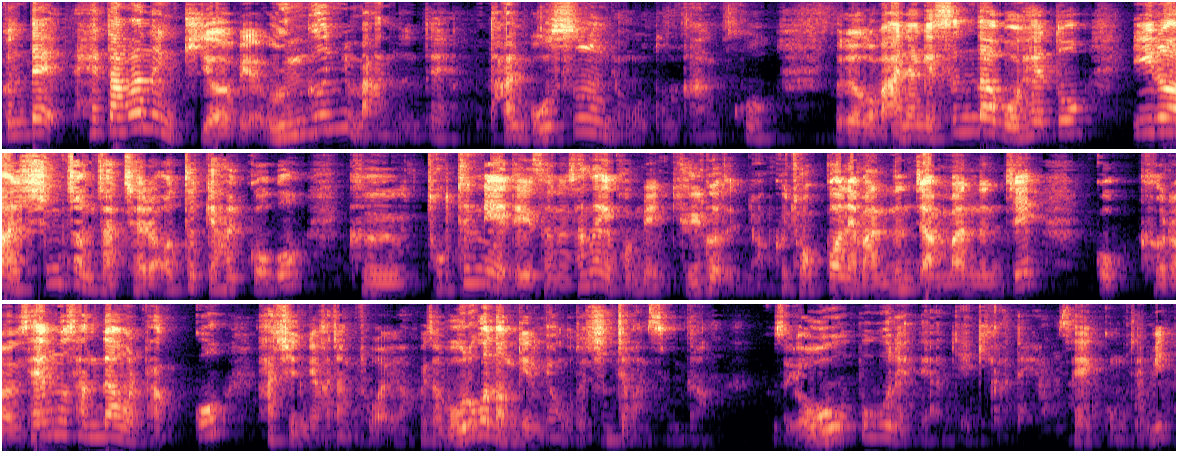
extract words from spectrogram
근데 해당하는 기업에 은근히 많은데 잘 못 쓰는 경우도 많고 그리고 만약에 쓴다고 해도 이러한 신청 자체를 어떻게 할 거고 그 조특례에 대해서는 상당히 법령이 길거든요. 그 조건에 맞는지 안 맞는지 꼭 그런 세무 상담을 받고 하시는 게 가장 좋아요. 그래서 모르고 넘기는 경우도 진짜 많습니다. 그래서 이 부분에 대한 얘기가 돼요. 세액공제 및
